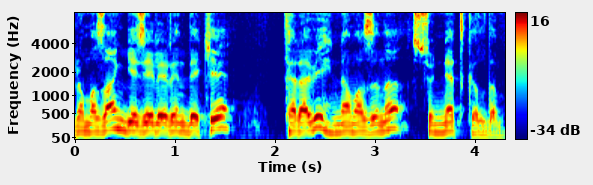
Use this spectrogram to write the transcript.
Ramazan gecelerindeki teravih namazını sünnet kıldım.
